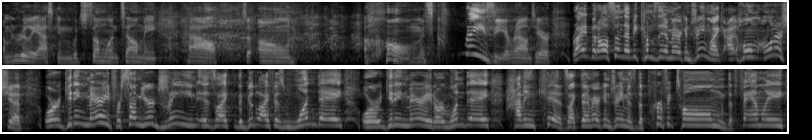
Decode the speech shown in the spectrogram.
I'm really asking, would someone tell me how to own a home? It's crazy around here, right? But all of a sudden that becomes the American dream, like home ownership or getting married. For some, your dream is like the good life is one day or getting married or one day having kids. Like the American dream is the perfect home, the family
